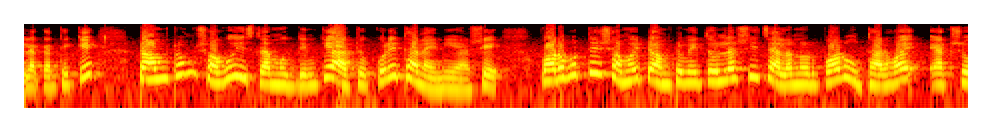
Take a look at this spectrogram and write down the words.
এলাকা থেকে টমটম সহ ইসলাম উদ্দিনকে আটক করে থানায় নিয়ে আসে। পরবর্তী সময় টমটমে তল্লাশি চালানোর পর উদ্ধার হয় একশো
